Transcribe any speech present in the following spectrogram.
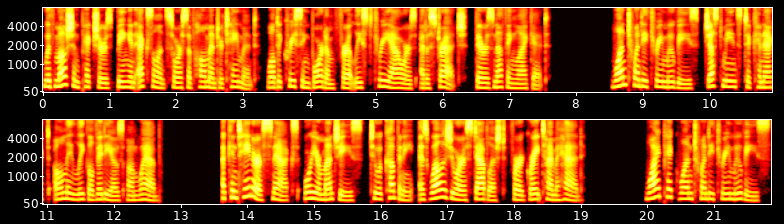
With motion pictures being an excellent source of home entertainment while decreasing boredom for at least three hours at a stretch, there is nothing like it. 123 Movies just means to connect only legal videos on web. A container of snacks or your munchies to accompany as well as you are established for a great time ahead. Why pick 123 movies?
